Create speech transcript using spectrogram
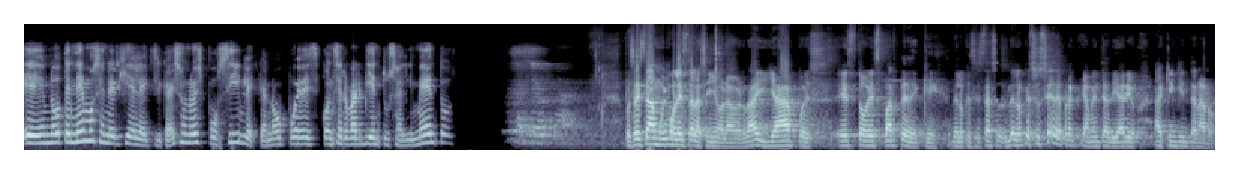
eh, no tenemos energía eléctrica. Eso no es posible, que no puedes conservar bien tus alimentos. Pues ahí está muy molesta la señora, ¿verdad? Y ya pues esto es parte de que de lo que se está de lo que sucede prácticamente a diario aquí en Quintana Roo.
